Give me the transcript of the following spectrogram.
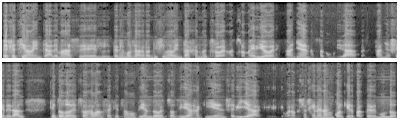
Efectivamente. Además, tenemos la grandísima ventaja en nuestro, en nuestro medio, en España, en nuestra comunidad, en España en general, que todos estos avances que estamos viendo estos días aquí en Sevilla, bueno, que se generan en cualquier parte del mundo,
